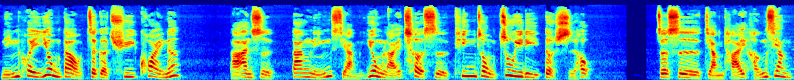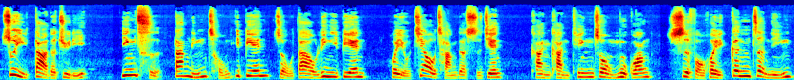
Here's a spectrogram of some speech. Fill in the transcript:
您会用到这个区块呢？答案是：当您想用来测试听众注意力的时候，这是讲台横向最大的距离。因此，当您从一边走到另一边，会有较长的时间，看看听众目光是否会跟着您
